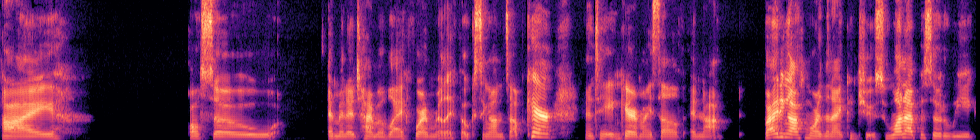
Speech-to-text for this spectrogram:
I also am in a time of life where I'm really focusing on self care and taking care of myself and not biting off more than I can chew. So, one episode a week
